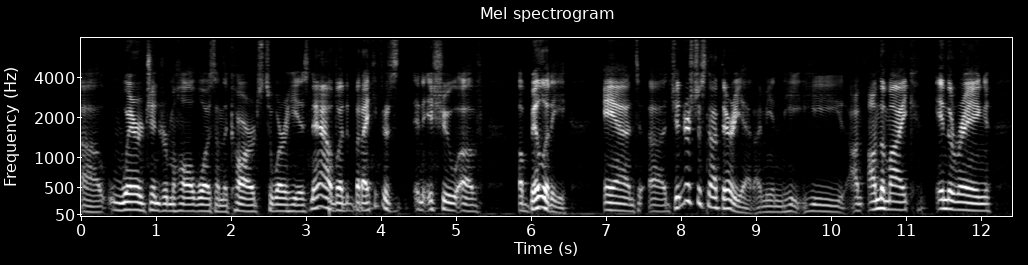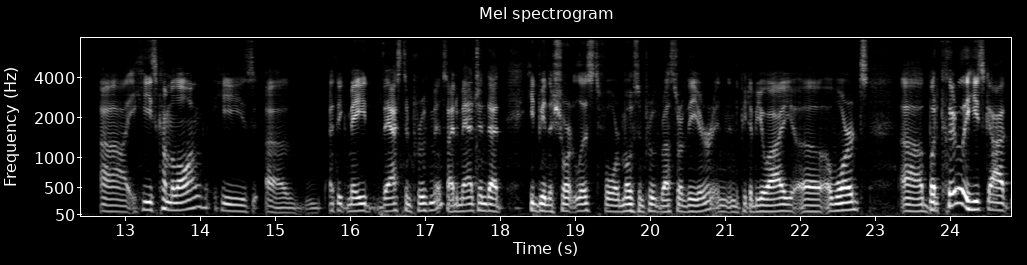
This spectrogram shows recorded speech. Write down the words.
uh, where Jinder Mahal was on the cards to where he is now, but but I think there's an issue of ability, and uh, Jinder's just not there yet. I mean, he he on, on the mic in the ring. Uh, he's come along. He's, uh, I think, made vast improvements. I'd imagine that he'd be in the short list for most improved wrestler of the year in, in the PWI uh, awards. Uh, but clearly, he's got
